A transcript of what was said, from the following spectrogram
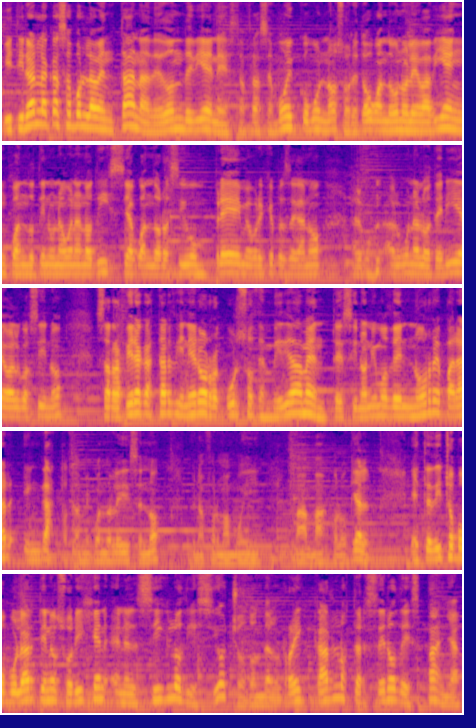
Y tirar la casa por la ventana, ¿de dónde viene esta frase? Muy común, ¿no? Sobre todo cuando uno le va bien, cuando tiene una buena noticia, cuando recibe un premio, por ejemplo, se ganó alguna lotería o algo así, ¿no? Se refiere a gastar dinero o recursos desmedidamente, sinónimo de no reparar en gastos, también cuando le dicen, ¿no? De una forma muy más coloquial. Este dicho popular tiene su origen en el siglo XVIII, donde el rey Carlos III de España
